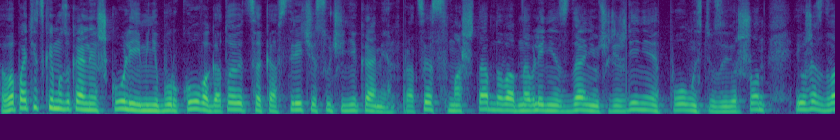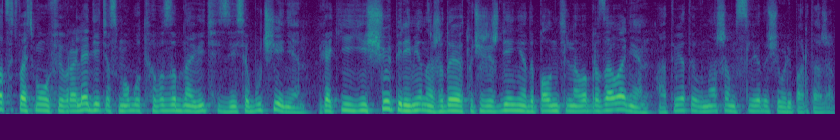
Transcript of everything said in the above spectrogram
В Апатитской музыкальной школе имени Буркова готовятся ко встрече с учениками. Процесс масштабного обновления здания учреждения полностью завершен, и уже с 28 февраля дети смогут возобновить здесь обучение. Какие еще перемены ожидают учреждения дополнительного образования? Ответы в нашем следующем репортаже.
